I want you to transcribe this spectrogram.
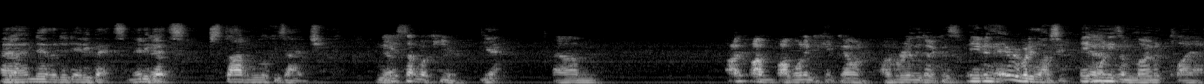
and Yeah. neither did Eddie Betts. And Eddie Yeah. Betts started to look his age. Yeah. He's starting to look human. Yeah. Um, I, I, I want him to keep going. I really do, because even Everybody loves him. even Yeah. when he's a moment player,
